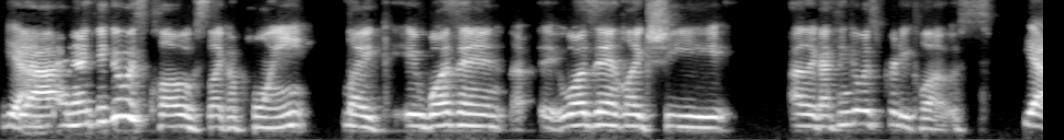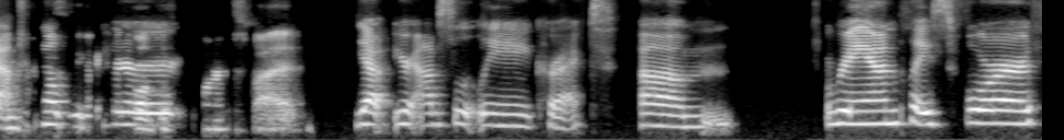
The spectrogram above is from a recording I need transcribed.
yeah. Yeah. And I think it was close, like a point. Like it wasn't it wasn't like she like I think it was pretty close. Yeah. No, you're, but yeah, you're absolutely correct. Um Rayanne placed fourth.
